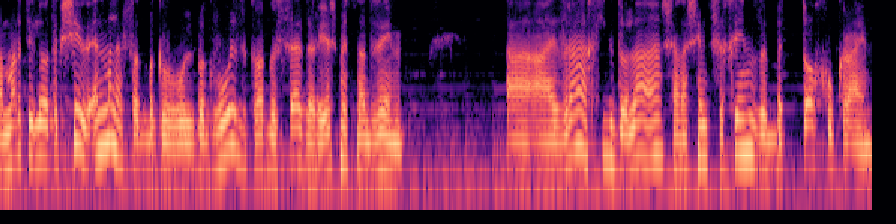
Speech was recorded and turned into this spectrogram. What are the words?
אמרתי לו, תקשיב, אין מה לעשות בגבול, בגבול זה כבר בסדר, יש מתנדבים. העזרה הכי גדולה שאנשים צריכים זה בתוך אוקראינה,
